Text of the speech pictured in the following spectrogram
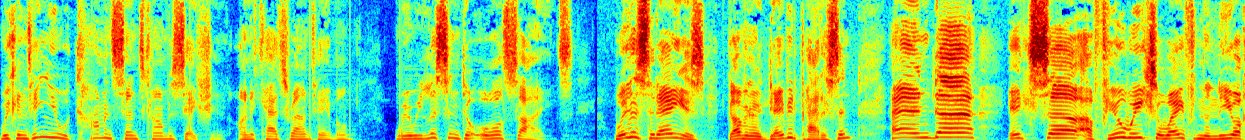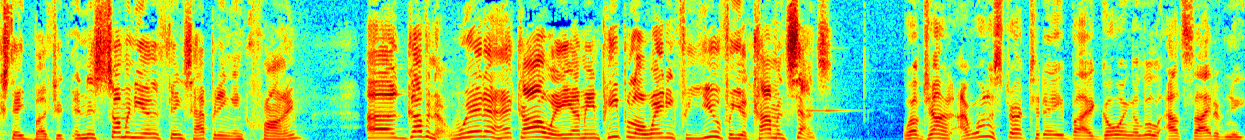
We continue a common sense conversation on the Cats Roundtable where we listen to all sides. With us today is Governor David Paterson, and uh, it's uh, a few weeks away from the New York State budget, and there's so many other things happening in crime. Uh, Governor, where the heck are we? I mean, people are waiting for you for your common sense. Well, John, I want to start today by going a little outside of New,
